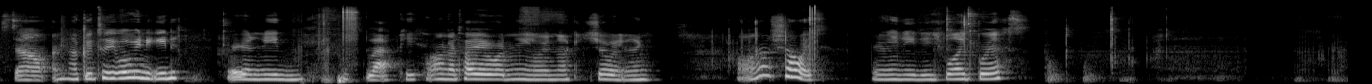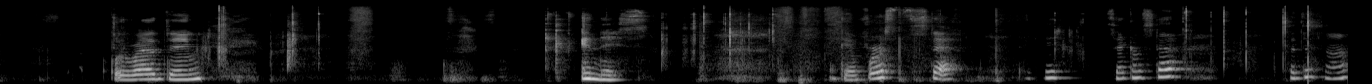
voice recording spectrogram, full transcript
So I'm not gonna tell you what we need. We're gonna need this black piece. I'm gonna tell you what we need. We're not gonna show anything. I'm gonna show it. We're gonna need these white bricks. Red thing. And this. Okay, first step. Second step. Put this on.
